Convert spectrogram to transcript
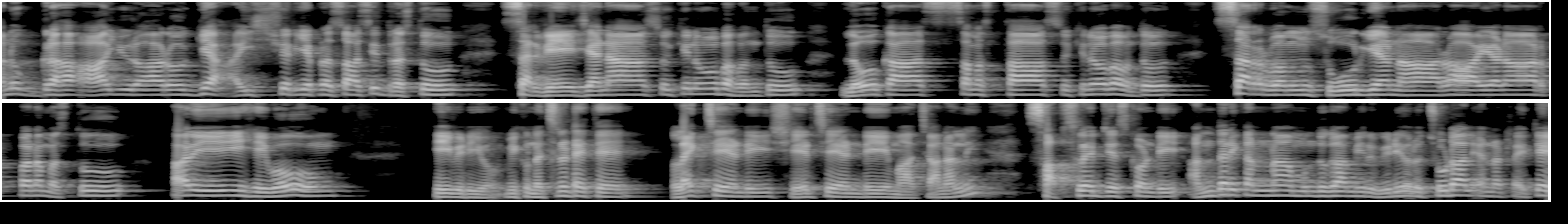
అనుగ్రహ ఆయురారోగ్య ఐశ్వర్య ప్రసాసిద్రస్తు సర్వే జనా సుఖినో భవంతు. లోకా సమస్తా సుఖినో భవంతు. సర్వం సూర్యనారాయణార్పణమస్తు. హరి ఓం. ఈ వీడియో మీకు నచ్చినట్టయితే లైక్ చేయండి షేర్ చేయండి మా ఛానల్ని సబ్స్క్రైబ్ చేసుకోండి. అందరికన్నా ముందుగా మీరు వీడియోలు చూడాలి అన్నట్లయితే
